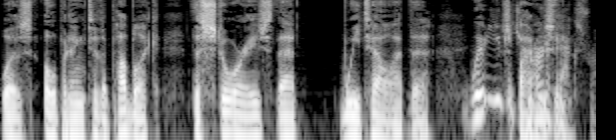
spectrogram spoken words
was opening to the public the stories that we tell at the Where do you get your Museum. artifacts from?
